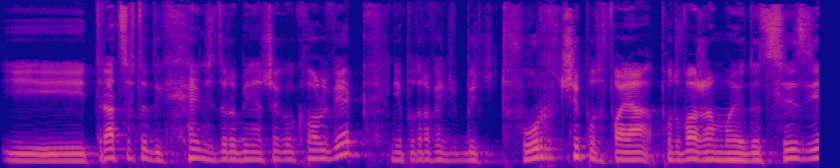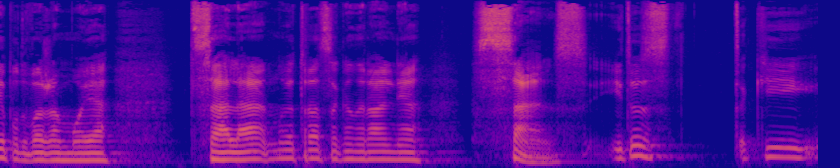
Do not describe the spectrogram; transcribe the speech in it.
I tracę wtedy chęć do robienia czegokolwiek, nie potrafię być twórczy, podważam moje decyzje, podważam moje cele, no i tracę generalnie sens. I to jest taki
